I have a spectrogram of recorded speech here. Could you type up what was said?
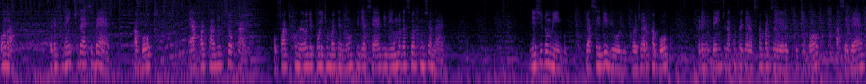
Olá, presidente da SBF, Caboclo, é afastado do seu cargo. O fato ocorreu depois de uma denúncia de assédio de uma das suas funcionárias. Neste domingo, dia 6 de julho, Rogério Caboclo, presidente da Confederação Brasileira de Futebol, a CBF,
